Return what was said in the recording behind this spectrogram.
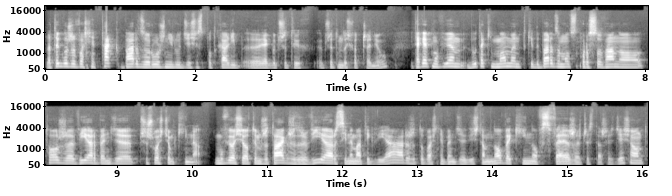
dlatego że właśnie tak bardzo różni ludzie się spotkali e, jakby przy, tych, przy tym doświadczeniu. I tak jak mówiłem, był taki moment, kiedy bardzo mocno forsowano to, że VR będzie przyszłością kina. Mówiło się o tym, że tak, że VR, Cinematic VR, że to właśnie będzie gdzieś tam nowe kino w sferze 360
